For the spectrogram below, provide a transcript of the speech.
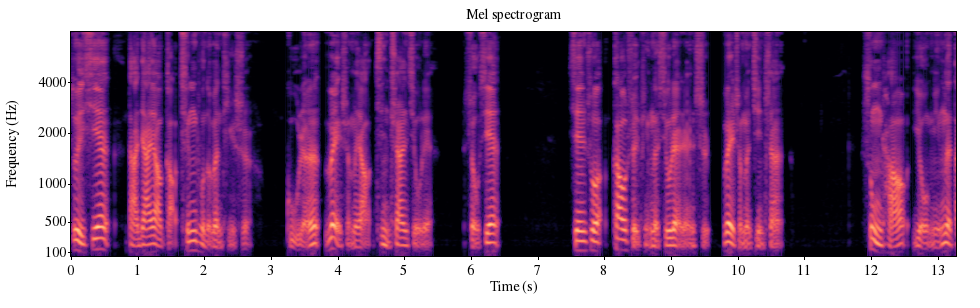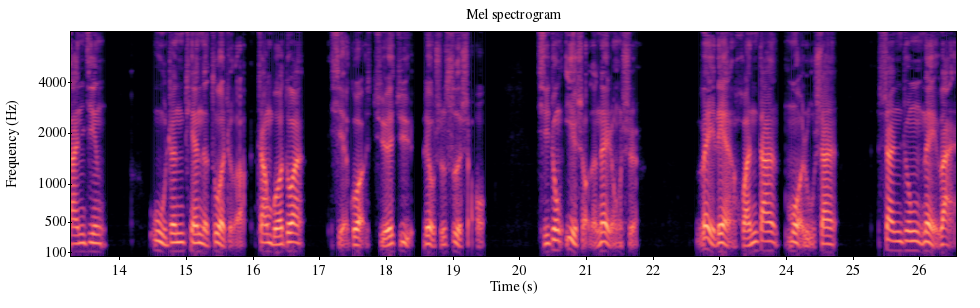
最先大家要搞清楚的问题是。古人为什么要进山修炼？首先，先说高水平的修炼人士为什么进山。宋朝有名的丹经《悟真篇》的作者张伯端写过绝句六十四首，其中一首的内容是：“未练还丹莫入山，山中内外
